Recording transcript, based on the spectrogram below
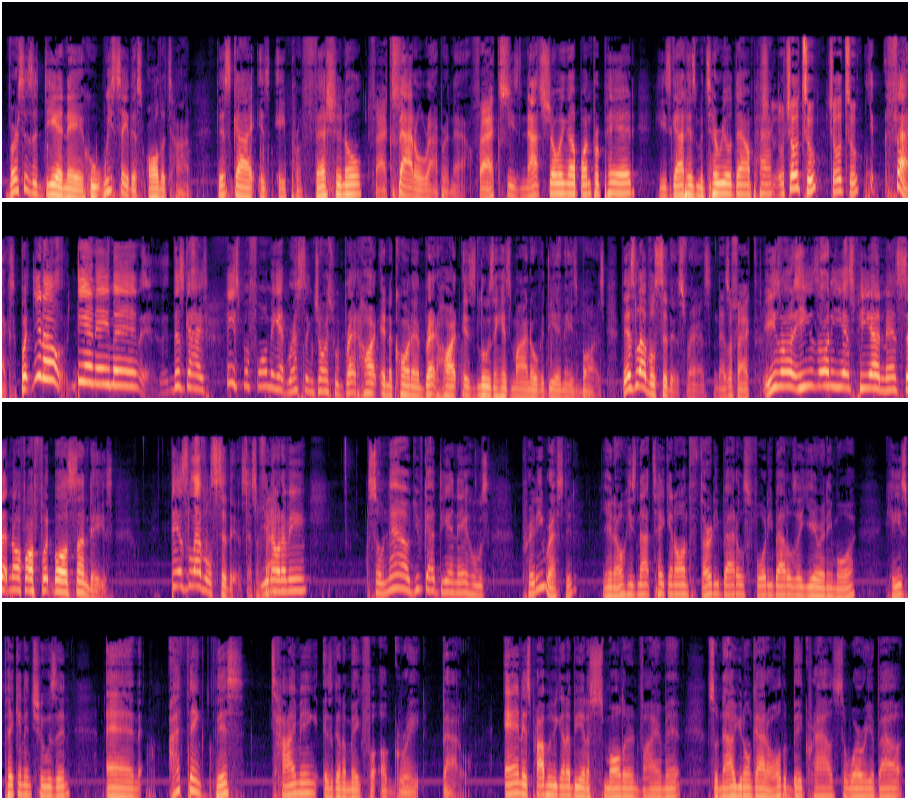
versus a DNA who we say this all the time. This guy is a professional Facts. battle rapper now. Facts. He's not showing up unprepared. He's got his material down pat. Chilla 2. Chilla 2. Facts. But you know, DNA man, this guy's he's performing at wrestling joints with Bret Hart in the corner, and Bret Hart is losing his mind over DNA's bars. There's levels to this, friends. That's a fact. He's on he's on ESPN, man, setting off our football Sundays. There's levels to this. That's a you know what I mean? So now you've got DNA who's pretty rested. You know, he's not taking on 30 battles, 40 battles a year anymore. He's picking and choosing. And I think this timing is going to make for a great battle. And it's probably going to be in a smaller environment. So now you don't got all the big crowds to worry about.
